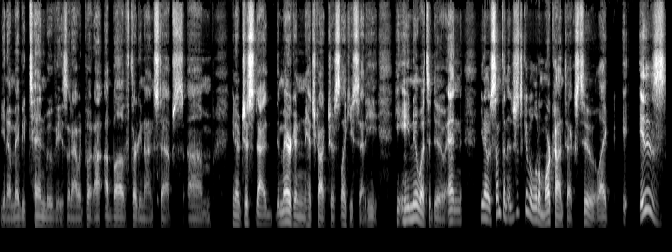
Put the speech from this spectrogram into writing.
you know, maybe 10 movies that I would put a- above 39 Steps. Um, you know, just uh, American Hitchcock, just like you said, he, he he knew what to do, and you know, something just to give a little more context too. Like it, it is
